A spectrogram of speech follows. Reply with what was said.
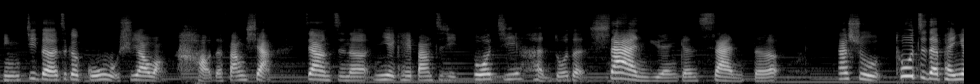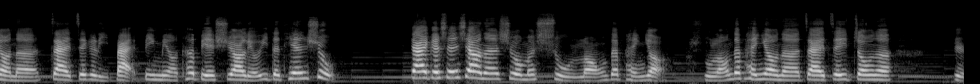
请记得，这个鼓舞是要往好的方向。这样子呢，你也可以帮自己多积很多的善缘跟善德。那属兔子的朋友呢，在这个礼拜并没有特别需要留意的天数。下一个生肖呢，是我们属龙的朋友。属龙的朋友呢，在这一周呢，是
